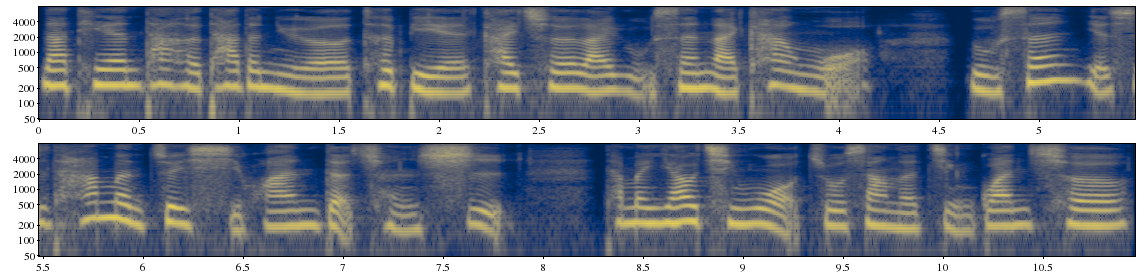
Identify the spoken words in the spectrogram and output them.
那天，他和他的女儿特别开车来鲁森来看我。鲁森也是他们最喜欢的城市。他们邀请我坐上了景观车，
